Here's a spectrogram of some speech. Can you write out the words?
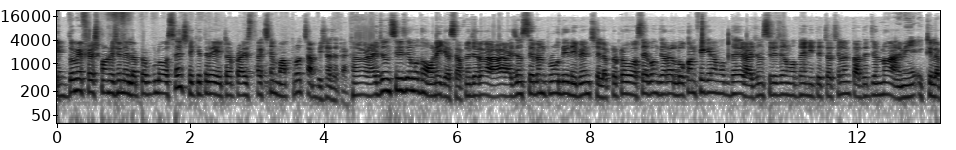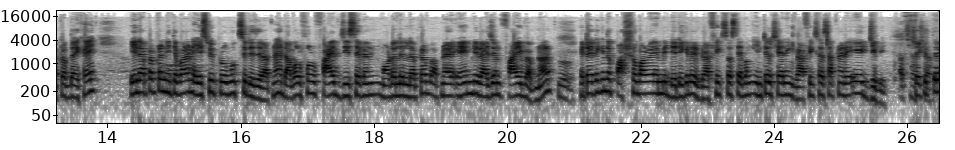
একদমই ফ্রেশ কন্ডিশনের ল্যাপটপগুলো আছে সেক্ষেত্রে এটার প্রাইস থাকছে মাত্র ছাব্বিশ হাজার টাকা। রাইজন সিরিজের মধ্যে অনেক আছে। আপনি যারা রাইজন সেভেন প্রো দিয়ে নেবেন সেই ল্যাপটপটাও আছে এবং যারা লোকান ফিগারের মধ্যে রাইজন সিরিজের মধ্যে নিতে চাচ্ছিলেন তাদের জন্য আমি একটি ল্যাপটপ দেখাই। এই ল্যাপটপটা নিতে পারেন এইচপি প্রোবুক সিরিজের আপনার double four five G seven মডেলের ল্যাপটপ আপনার এমডি রাইজন ফাইভ আপনার। এটাতে কিন্তু পাঁচশো বারো এমবি ডেডিকেটেড গ্রাফিক্স আছে এবং ইন্টেল শেয়ারিং গ্রাফিক্স আছে আপনার এইট জিবি আচ্ছা সেক্ষেত্রে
